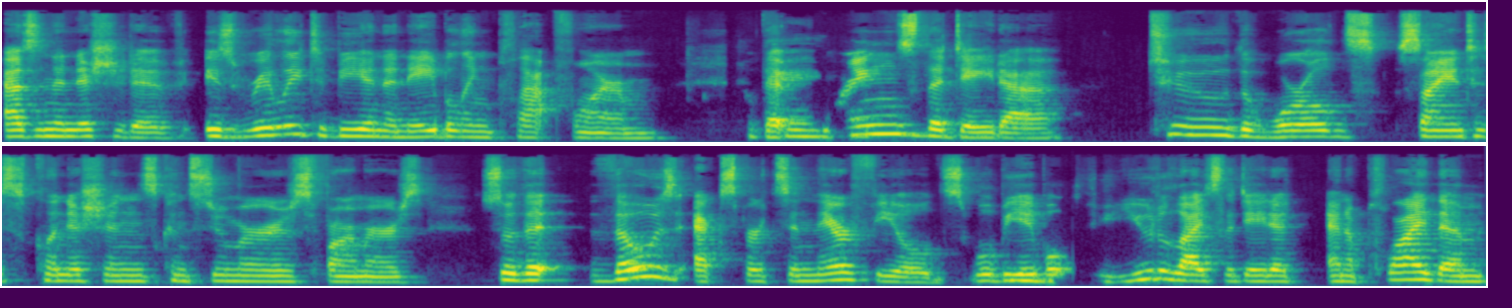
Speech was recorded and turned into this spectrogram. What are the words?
as an initiative is really to be an enabling platform okay. that brings the data to the world's scientists, clinicians, consumers, farmers so that those experts in their fields will be mm-hmm. able to utilize the data and apply them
